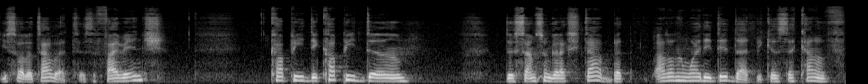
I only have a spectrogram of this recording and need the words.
you saw the tablet. It's a 5 inch. Copied they copied the the Samsung Galaxy Tab but I don't know why they did that because that kind of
